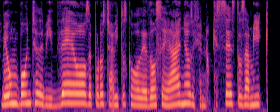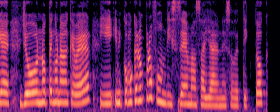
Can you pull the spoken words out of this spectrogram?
veo un bonche de videos de puros chavitos como de 12 años. Dije, no, ¿qué es esto? O sea, a mí que yo no tengo nada que ver y, y como que no profundicé más allá en eso de TikTok.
